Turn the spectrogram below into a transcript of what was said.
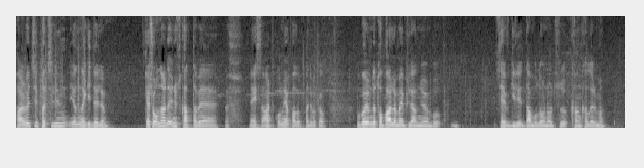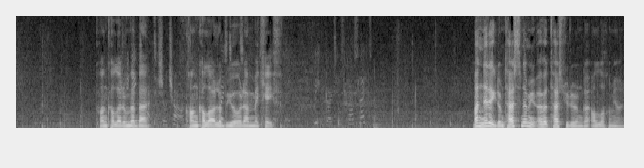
Parvati Patil'in yanına gidelim. Gerçi onlar da en üst katta be. Öf. Neyse artık onu yapalım. Hadi bakalım. Bu bölümde toparlamayı planlıyorum bu sevgili Dumbledore'un ordusu kankalarımı. Kankalarım ve ben. Kankalarla büyü öğrenme keyif. Ben nereye gidiyorum? Tersine mi? Evet ters yürüyorum. Allah'ım yani.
